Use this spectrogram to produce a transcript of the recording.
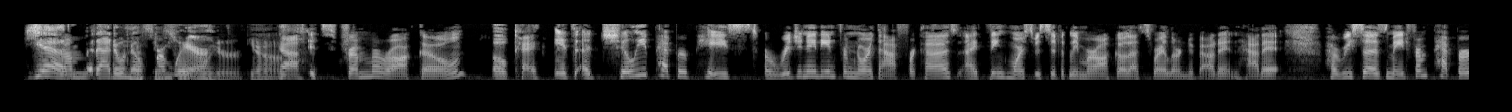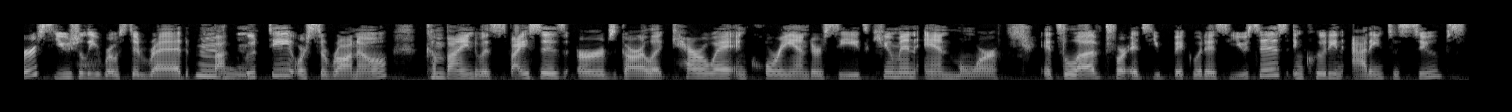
Yeah, From- but I don't know from where. familiar. Yeah. Yeah. It's from Morocco. Okay. It's a chili pepper paste originating from North Africa. I think more specifically Morocco. That's where I learned about it and had it. Harissa is made from peppers, usually roasted red, Hmm. Baklouti or serrano, combined with spices, herbs, garlic, caraway, and coriander seeds, cumin, and more. It's loved for its ubiquitous uses, including adding to soups,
